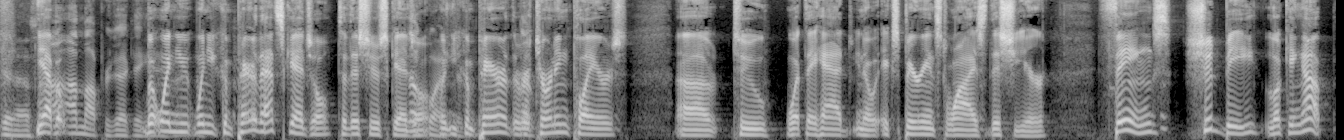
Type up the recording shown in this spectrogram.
You know, so Yeah, but- I'm not projecting. But when you when you compare that schedule to this year's schedule, when you compare the returning players uh, to what they had, you know, experienced wise this year, things should be looking up.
